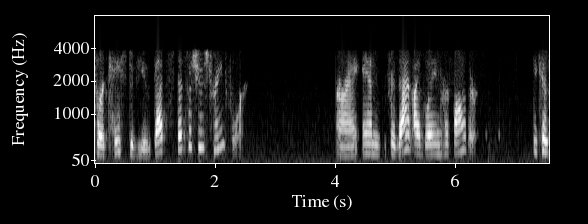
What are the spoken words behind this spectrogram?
for a taste of you that's that's what she was trained for all right and for that i blame her father because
